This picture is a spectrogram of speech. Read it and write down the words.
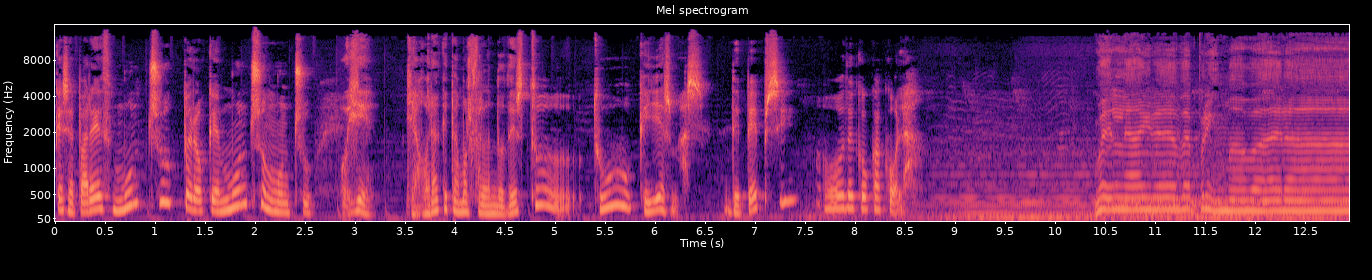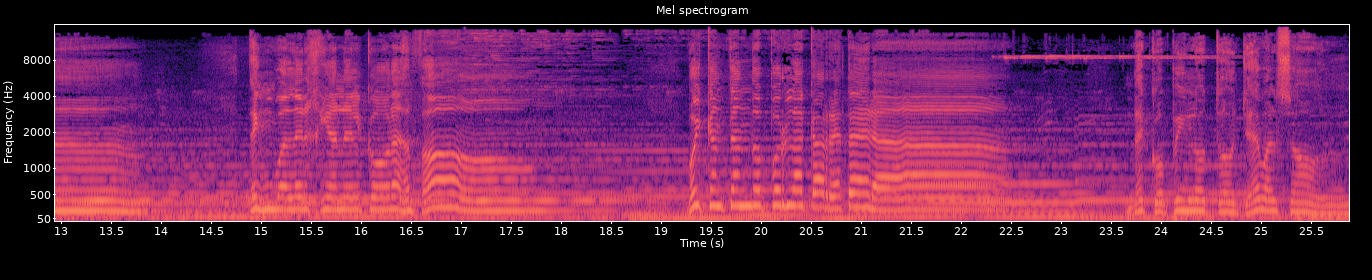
que se parece mucho, pero que mucho, mucho. Oye, y ahora que estamos hablando de esto, ¿tú qué es más? ¿De Pepsi o de Coca-Cola? Huele aire de primavera. Tengo alergia en el corazón. Voy cantando por la carretera. De copiloto llevo el sol.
